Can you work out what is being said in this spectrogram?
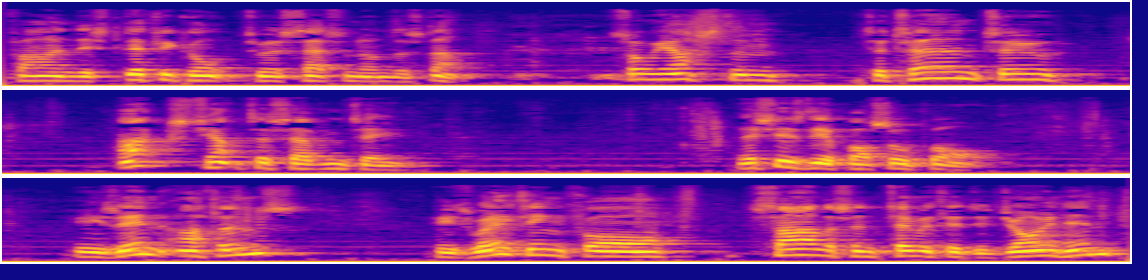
find this difficult to assess and understand. So we ask them to turn to Acts chapter 17. This is the apostle Paul. He's in Athens. He's waiting for Silas and Timothy to join him.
